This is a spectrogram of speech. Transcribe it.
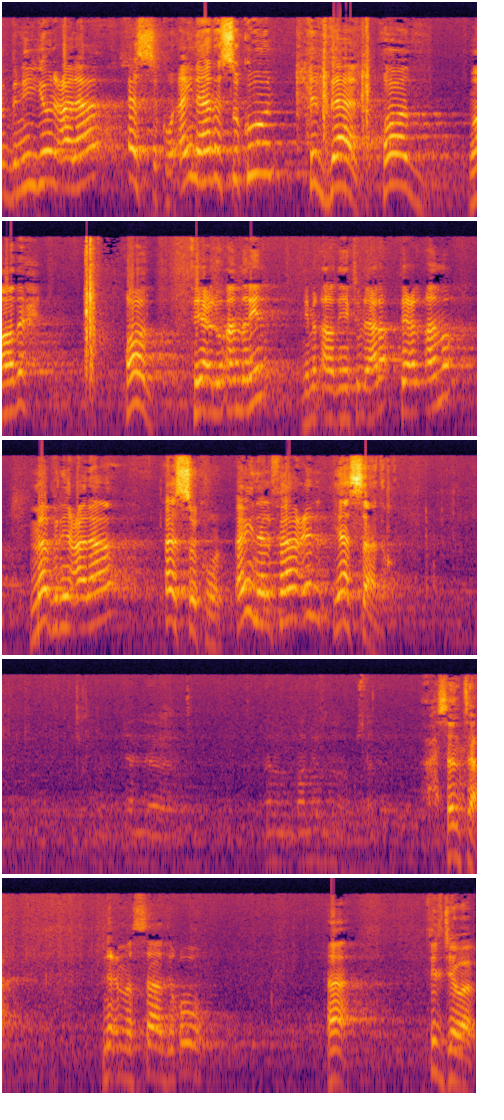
مبني على السكون. أين هذا السكون؟ في الذال خذ. واضح؟ خذ. فعل أمر لمن أراد أن يكتب الإعراب فعل أمر مبني على السكون. أين الفاعل؟ يا الصادق. أحسنت. نعم الصادق. ها في الجواب.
